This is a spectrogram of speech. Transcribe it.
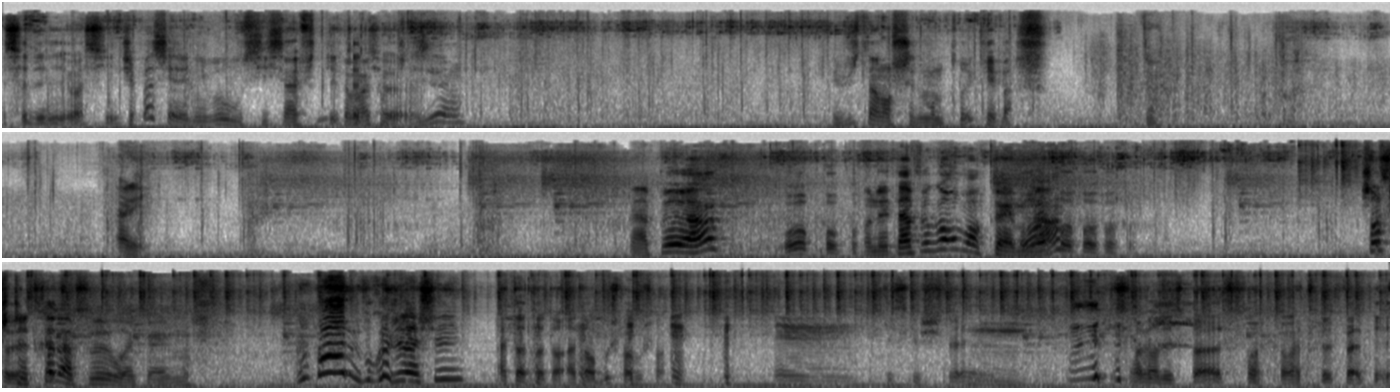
C'est des niveaux, si. Je sais pas s'il y a des niveaux ou si c'est infini comme, peut-être, comme euh, tu disais. Hein. C'est juste un enchaînement de trucs et bah. Allez. C'est un peu, hein Hop, hop, hop. On était un peu gourmand quand même, là. hein. Hop, hop, hop, hop. Je sens ça que je te traîne un peu, ouais, quand même. Ah, mais pourquoi j'ai lâché? Attends, attends, attends, attends, bouge pas, bouge pas. Qu'est-ce que je fais? Serveur d'espace, on va te paner.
